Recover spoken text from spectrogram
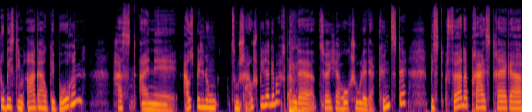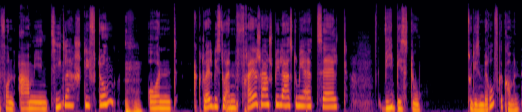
Du bist im Aargau geboren, hast eine Ausbildung zum Schauspieler gemacht an der Zürcher Hochschule der Künste, bist Förderpreisträger von Armin Ziegler Stiftung und aktuell bist du ein freier Schauspieler, hast du mir erzählt. Wie bist du zu diesem Beruf gekommen?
